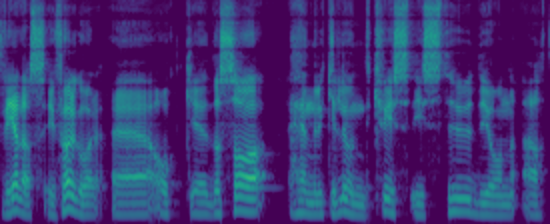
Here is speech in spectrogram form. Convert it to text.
fredags, i förrgår. Eh, och då sa Henrik Lundqvist i studion att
